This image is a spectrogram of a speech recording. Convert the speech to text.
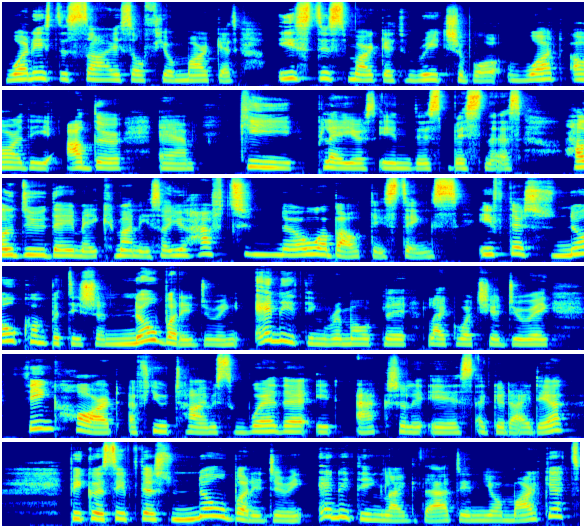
what is the size of your market, is this market reachable, what are the other um, key players in this business how do they make money so you have to know about these things if there's no competition nobody doing anything remotely like what you're doing think hard a few times whether it actually is a good idea. Because if there's nobody doing anything like that in your market,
